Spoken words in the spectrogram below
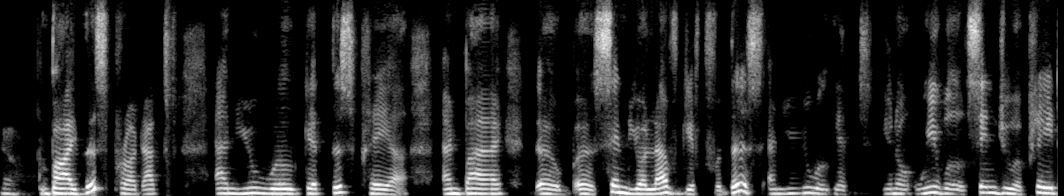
Yeah. Buy this product and you will get this prayer and buy uh, uh, send your love gift for this and you will get you know we will send you a prayed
